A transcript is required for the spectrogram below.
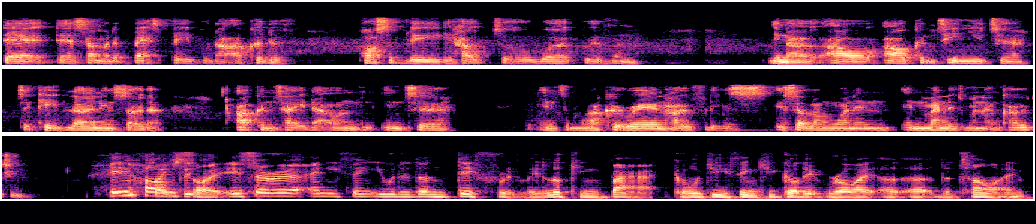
they're they're some of the best people that I could have possibly hoped to work with. And you know, I'll I'll continue to to keep learning so that I can take that on into into my career, and hopefully it's it's a long one in in management and coaching. In hindsight, is there anything you would have done differently looking back, or do you think you got it right at, at the time?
